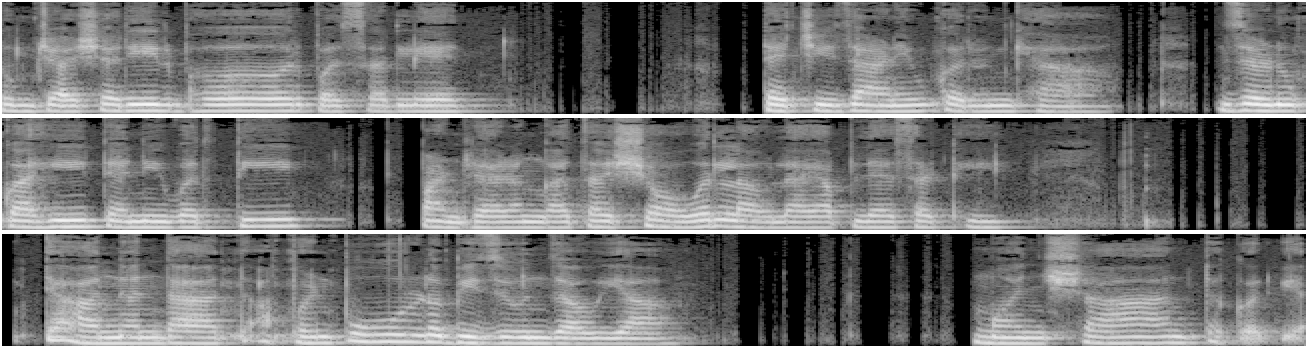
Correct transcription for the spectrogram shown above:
तुमच्या शरीरभर पसरले आहेत त्याची जाणीव करून घ्या. जणू काही त्यांनी वरती पांढऱ्या रंगाचा शॉवर लावलाय आपल्यासाठी. त्या आनंदात आपण पूर्ण भिजून जाऊया. मन शांत करूया.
